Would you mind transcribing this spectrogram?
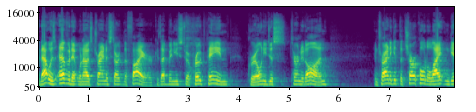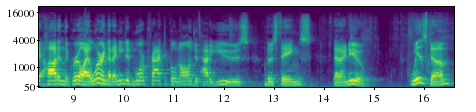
And that was evident when I was trying to start the fire because I'd been used to a propane grill and you just turn it on. And trying to get the charcoal to light and get hot in the grill, I learned that I needed more practical knowledge of how to use those things that I knew. Wisdom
